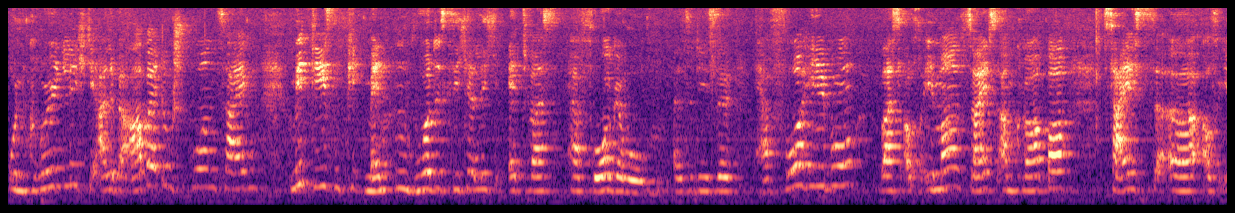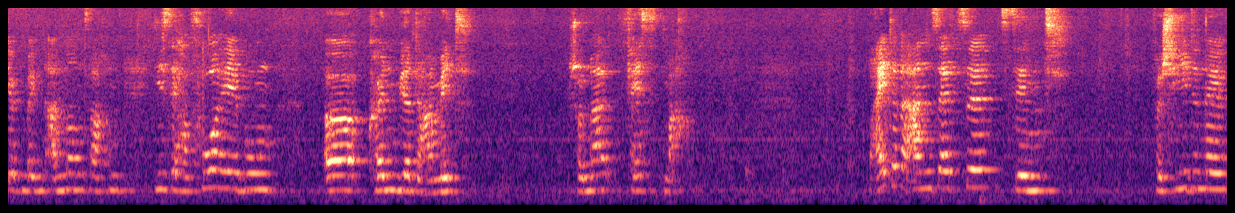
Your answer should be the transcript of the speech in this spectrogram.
und grünlich, die alle Bearbeitungsspuren zeigen. Mit diesen Pigmenten wurde sicherlich etwas hervorgehoben. Also diese Hervorhebung, was auch immer, sei es am Körper, sei es äh, auf irgendwelchen anderen Sachen, diese Hervorhebung äh, können wir damit schon mal festmachen. Weitere Ansätze sind verschiedene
